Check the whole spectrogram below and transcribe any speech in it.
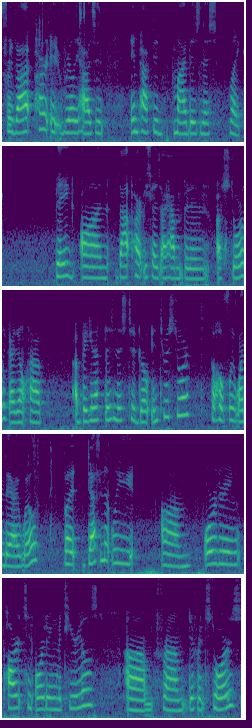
for that part, it really hasn't impacted my business like big on that part because I haven't been in a store. Like I don't have a big enough business to go into a store, but hopefully one day I will. But definitely um, ordering parts and ordering materials um, from different stores.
